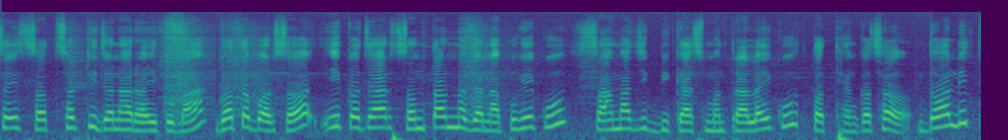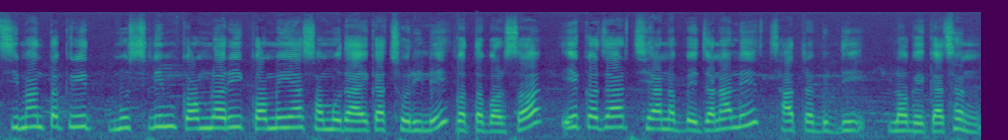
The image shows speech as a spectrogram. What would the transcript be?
सय सतसट्ठीजना रहेकोमा गत वर्ष एक हजार सन्ताउन्नजना पुगेको सामाजिक विकास मन्त्रालयको तथ्याङ्क छ। दलित सीमान्तकृत मुस्लिम कमलरी कमैया समुदायका छोरीले गत वर्ष एक हजार छ्यानब्बे जनाले छात्रवृत्ति लगेका छन्।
